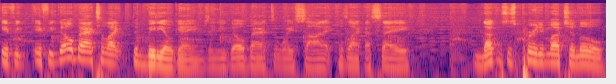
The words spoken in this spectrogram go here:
if you if you go back to like the video games and you go back to way Sonic, because like I say, Knuckles was pretty much a little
